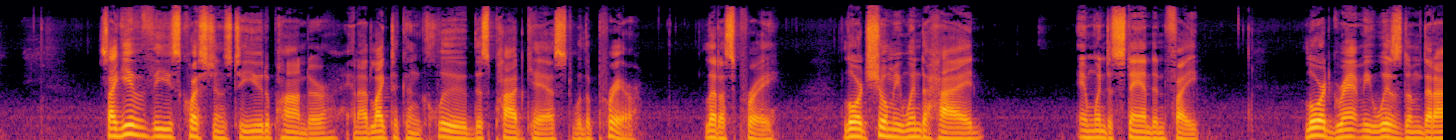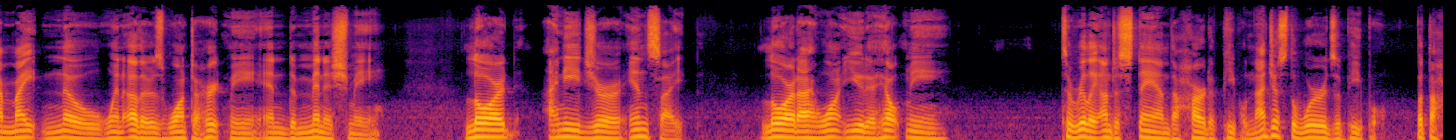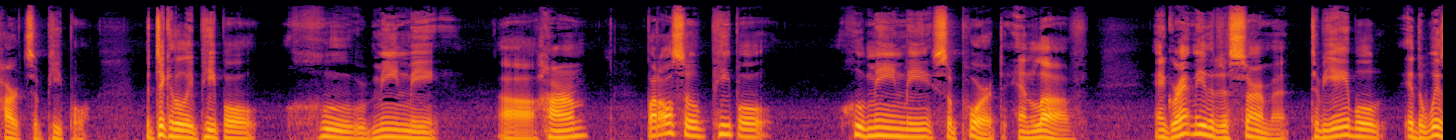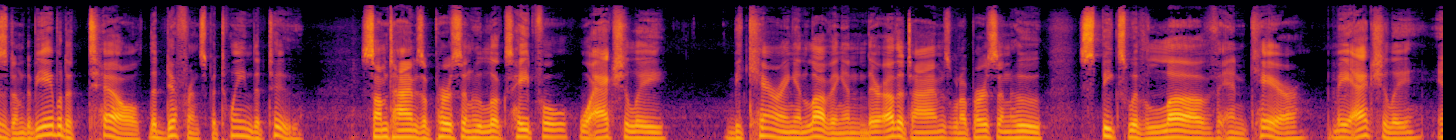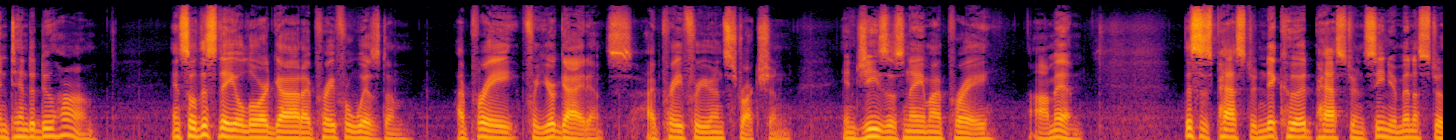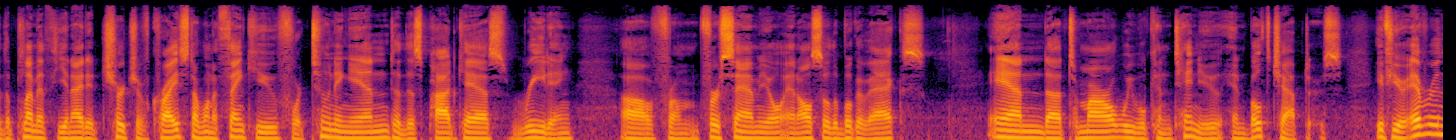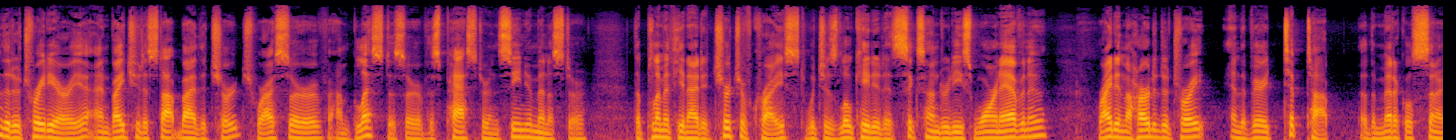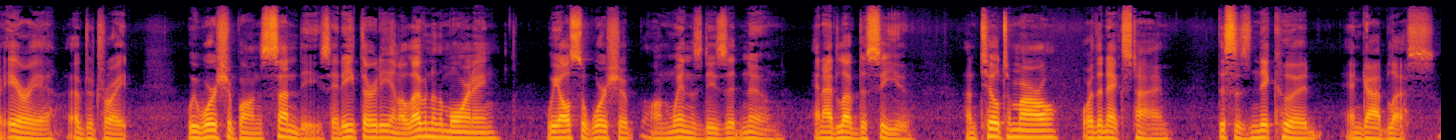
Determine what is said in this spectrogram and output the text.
So I give these questions to you to ponder, and I'd like to conclude this podcast with a prayer. Let us pray. Lord, show me when to hide and when to stand and fight. Lord, grant me wisdom that I might know when others want to hurt me and diminish me. Lord, I need your insight. Lord, I want you to help me to really understand the heart of people, not just the words of people, but the hearts of people, particularly people who mean me uh, harm, but also people who mean me support and love. And grant me the discernment to be able, eh, the wisdom to be able to tell the difference between the two. Sometimes a person who looks hateful will actually be caring and loving. And there are other times when a person who speaks with love and care may actually intend to do harm. And so this day, O Lord God, I pray for wisdom. I pray for your guidance. I pray for your instruction. In Jesus' name I pray. Amen. This is Pastor Nick Hood, pastor and senior minister of the Plymouth United Church of Christ. I want to thank you for tuning in to this podcast reading uh, from 1 Samuel and also the book of Acts. And uh, tomorrow we will continue in both chapters. If you're ever in the Detroit area, I invite you to stop by the church where I serve. I'm blessed to serve as pastor and senior minister. the Plymouth United Church of Christ, which is located at 600 East Warren Avenue, right in the heart of Detroit and the very tip top of the medical center area of Detroit. We worship on Sundays at 8:30 and 11 in the morning. We also worship on Wednesdays at noon, and I'd love to see you. Until tomorrow or the next time, this is Nick Hood, and God bless.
